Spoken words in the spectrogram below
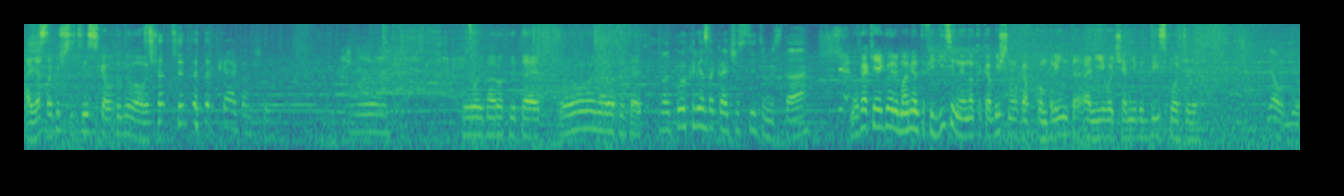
А я с такой чувствительностью кого-то убивал вообще. Это, как вообще? Ой, народ летает. Ой, народ летает. Ну какой хрен такая чувствительность-то, а? Ну, как я и говорю, момент офигительный, но, как обычно, у Capcom принято, они его чем-нибудь да испортили. Я убил.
